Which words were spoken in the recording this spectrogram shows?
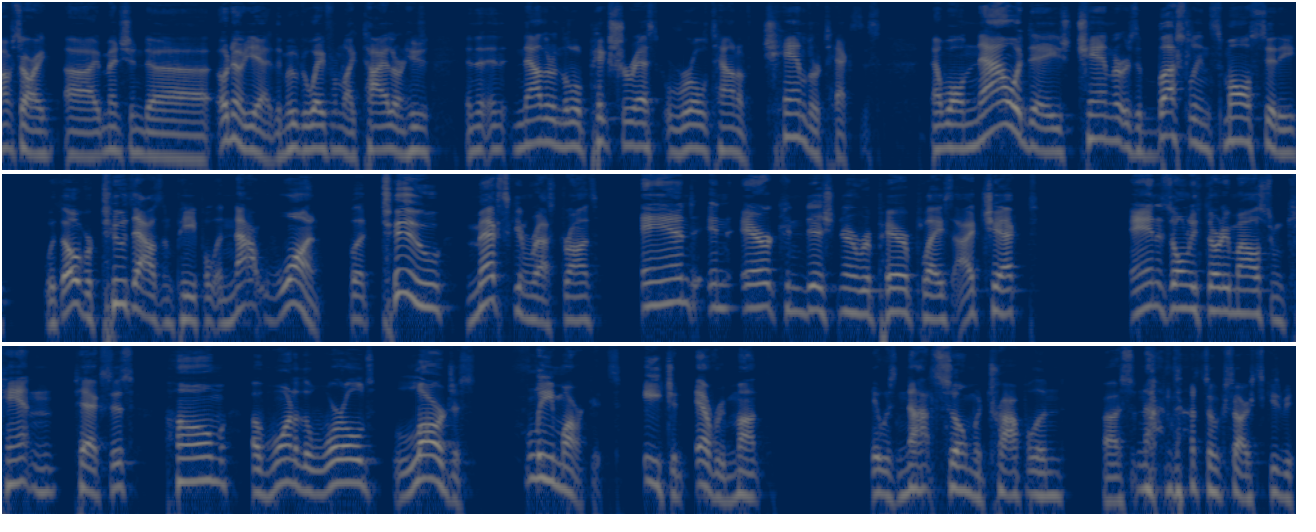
I'm sorry, uh, I mentioned. Uh, oh no, yeah, they moved away from like Tyler and Houston, and, and now they're in the little picturesque rural town of Chandler, Texas. Now, while nowadays Chandler is a bustling small city with over 2,000 people and not one but two Mexican restaurants and an air conditioner repair place. I checked. And it's only 30 miles from Canton, Texas, home of one of the world's largest flea markets each and every month. It was not so metropolitan, uh, so not, not so, sorry, excuse me,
